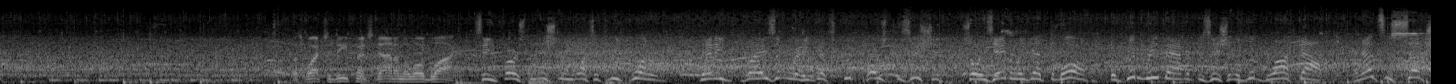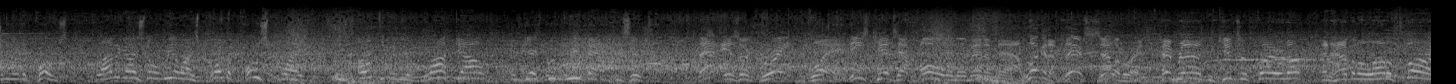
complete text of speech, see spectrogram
Let's watch the defense down on the low block. See, first initially he wants a three-quarter. Then he plays him where he gets good post position, so he's able to get the ball. A good rebound position, a good block out. And that's essential in the post. A lot of guys don't realize part of the post play is ultimately a block out and get good rebound position. That is a great play. These kids have all the momentum now. Look at them. They're celebrating. Hey, Brad, the kids are fired up and having a lot of fun.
